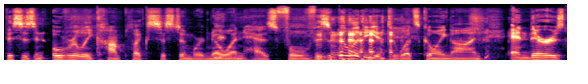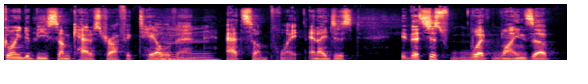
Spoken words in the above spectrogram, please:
this is an overly complex system where no one has full visibility into what's going on and there is going to be some catastrophic tail mm. event at some point. and i just that's just what winds up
